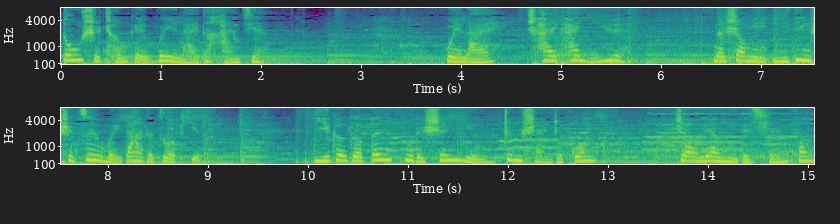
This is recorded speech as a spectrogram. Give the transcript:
都是呈给未来的函件。未来拆开一阅，那上面一定是最伟大的作品。一个个奔赴的身影，正闪着光。照亮你的前方，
